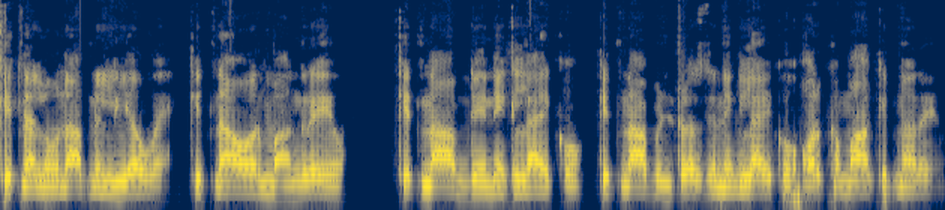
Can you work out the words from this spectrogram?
कितना लोन आपने लिया हुआ है, कितना और मांग रहे हो, कितना आप देने के लायक हो, कितना आप इंटरेस्ट देने के लायक हो और कमा कितना रहे हो।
